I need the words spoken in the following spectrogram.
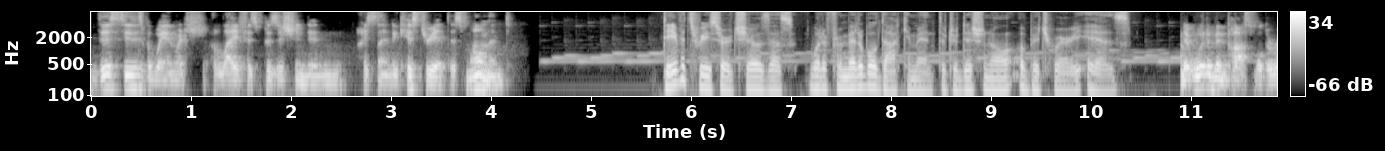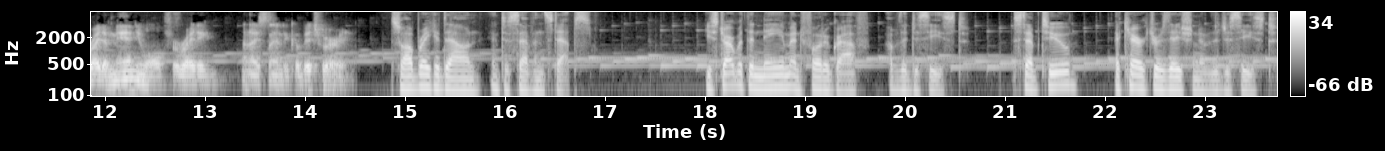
this is the way in which a life is positioned in Icelandic history at this moment. David's research shows us what a formidable document the traditional obituary is. It would have been possible to write a manual for writing an Icelandic obituary. So I'll break it down into seven steps. You start with the name and photograph of the deceased. Step two, a characterization of the deceased,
